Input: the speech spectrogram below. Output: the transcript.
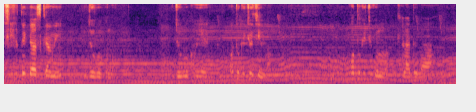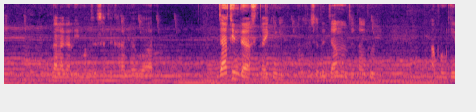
শিশু থেকে আজকে আমি যুবক হলাম। যুবক হয়ে কত কিছু চিনলাম। কত কিছু করলাম। খেলাধুলা, গালাগালি, মানুষের সাথে খারাপ ব্যবহার। যা চিন্তা আসে তাই করি। মানুষের সাথে যা মন চায় তাই করি। আপনকে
